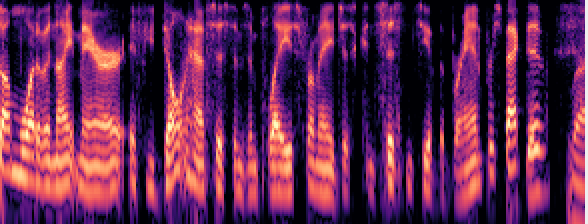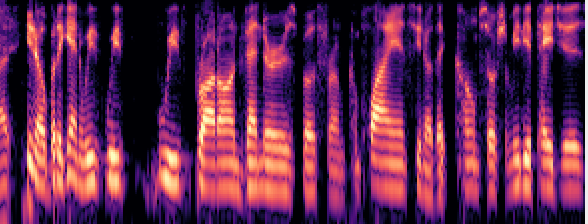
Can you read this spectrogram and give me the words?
somewhat of a nightmare if you don't have systems in place from a just consistency of the brand perspective. Right. You know, but again, we've we've we've brought on vendors both from compliance, you know, that comb social media pages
